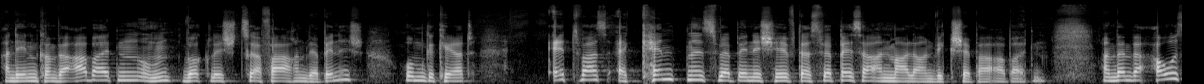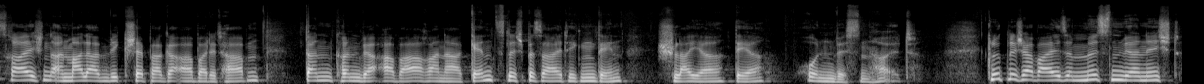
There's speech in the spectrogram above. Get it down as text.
an denen können wir arbeiten, um wirklich zu erfahren, wer bin ich. Umgekehrt, etwas Erkenntnis, wer bin ich, hilft, dass wir besser an Mala und Vikshepa arbeiten. Und wenn wir ausreichend an Mala und Vikshepa gearbeitet haben, dann können wir Avarana gänzlich beseitigen, den Schleier der Unwissenheit. Glücklicherweise müssen wir nicht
